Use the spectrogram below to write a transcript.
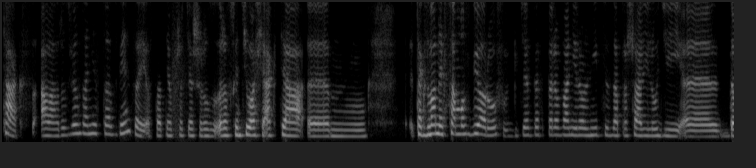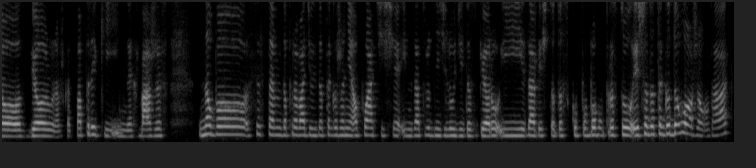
Tak, s- a rozwiązań jest coraz więcej. Ostatnio przecież roz, rozkręciła się akcja em, tak zwanych samozbiorów, gdzie zdesperowani rolnicy zapraszali ludzi e, do zbioru na przykład papryki i innych warzyw, no bo system doprowadził ich do tego, że nie opłaci się im zatrudnić ludzi do zbioru i zawieźć to do skupu, bo po prostu jeszcze do tego dołożą, tak?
